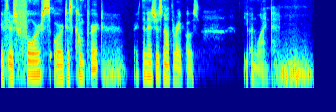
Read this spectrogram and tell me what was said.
If there's force or discomfort, right, then it's just not the right pose. You unwind.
